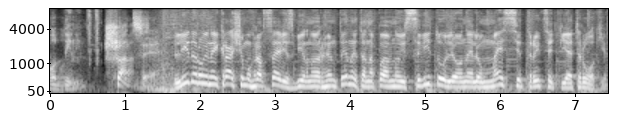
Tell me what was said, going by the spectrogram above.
0-1. Шанси. Лідеру і найкращому гравцеві збірної Аргентини та напевно і світу Ліонелю Мессі 35 років,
